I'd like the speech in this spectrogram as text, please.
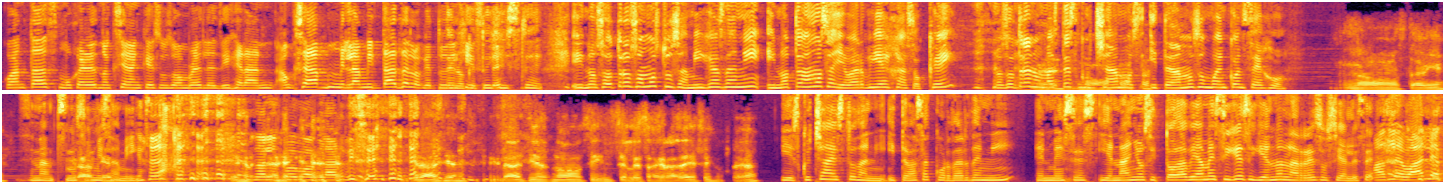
¿Cuántas mujeres no quisieran que sus hombres les dijeran, aunque sea la mitad de lo que tú de dijiste? lo que tú dijiste. Y nosotros somos tus amigas, Dani, y no te vamos a llevar viejas, ¿ok? Nosotras nomás te no. escuchamos y te damos un buen consejo. No, está bien. Dicen antes, no son mis amigas. no les puedo hablar, dice. Gracias, gracias. No, sí, se les agradece, ¿verdad? Y escucha esto, Dani, y te vas a acordar de mí en meses y en años y todavía me sigues siguiendo en las redes sociales, ¿eh? Más le vale.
